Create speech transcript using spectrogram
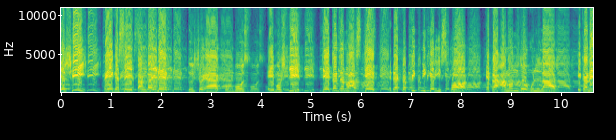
বেশি হয়ে গেছে টাঙ্গাইলের দুইশো এক গম্বুজ, এই মসজিদ, যে এটা যেন আজকে এটা একটা পিকনিকের স্পট, এটা আনন্দ, উল্লাস, এখানে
